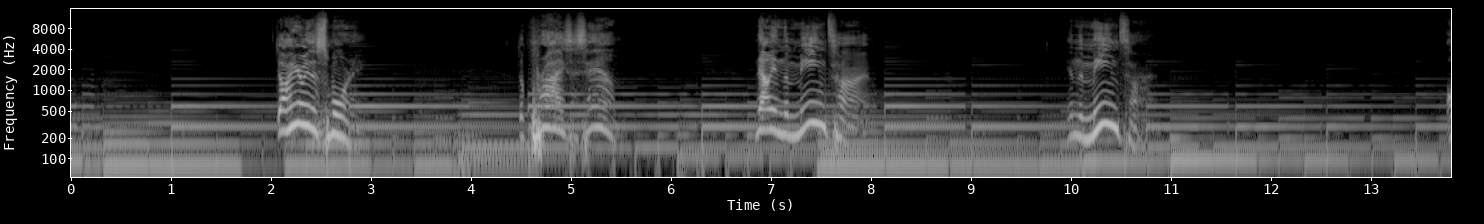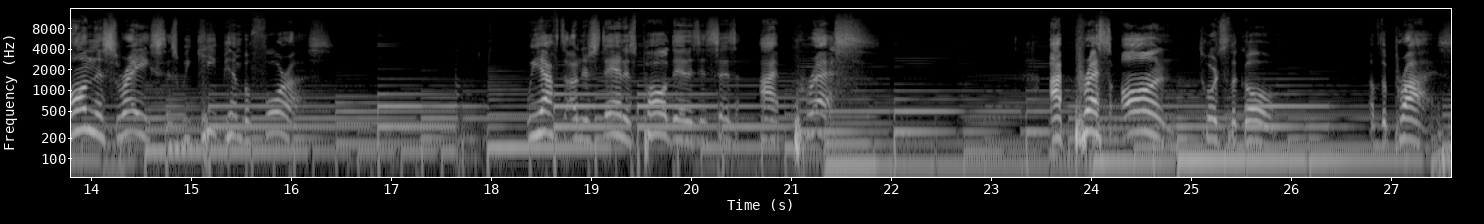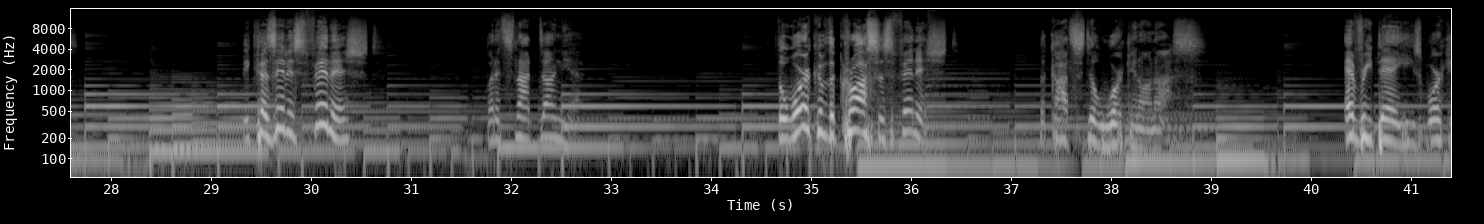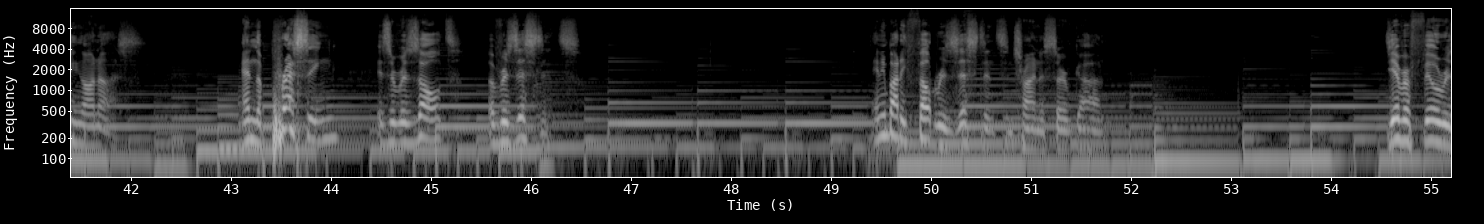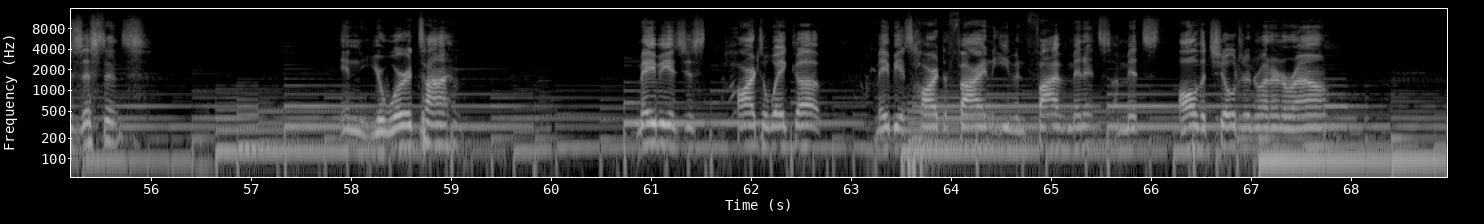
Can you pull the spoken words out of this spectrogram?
Y'all hear me this morning? The prize is Him. Now, in the meantime, in the meantime, on this race, as we keep Him before us, we have to understand, as Paul did, as it says, I press. I press on towards the goal of the prize. Because it is finished, but it's not done yet. The work of the cross is finished, but God's still working on us. Every day, He's working on us. And the pressing is a result of resistance. Anybody felt resistance in trying to serve God? Do you ever feel resistance in your word time? Maybe it's just hard to wake up. Maybe it's hard to find even five minutes amidst all the children running around.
